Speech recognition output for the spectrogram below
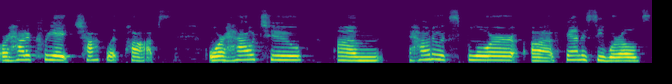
or how to create chocolate pops or how to um, how to explore uh, fantasy worlds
